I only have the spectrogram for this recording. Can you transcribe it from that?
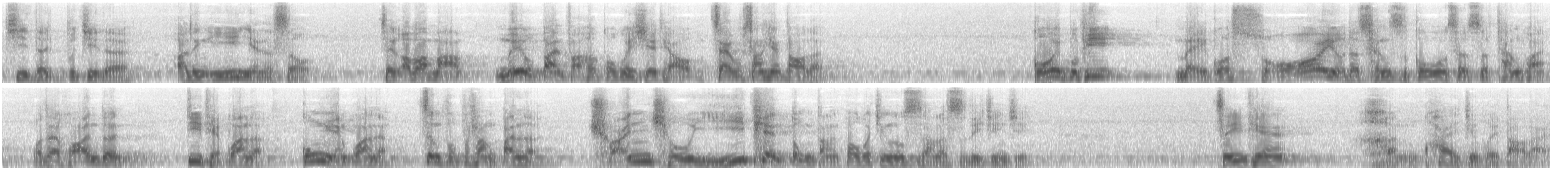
记得不记得，二零一一年的时候，这个奥巴马没有办法和国会协调，债务上限到了，国会不批，美国所有的城市公共设施瘫痪。我在华盛顿，地铁关了，公园关了，政府不上班了。全球一片动荡，包括金融市场和实体经济。这一天很快就会到来，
